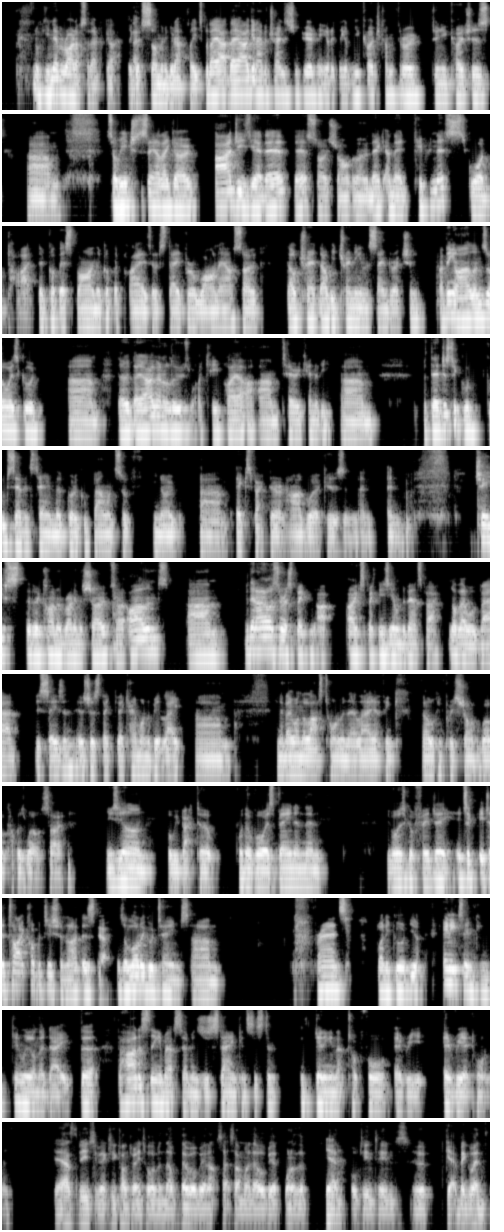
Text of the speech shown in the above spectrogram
Look, you never write off South Africa. They've got so many good athletes, but they are they are going to have a transition period. I think they got, they got a new coach coming through, two new coaches. Um, so it'll be interesting to see how they go. Argies, yeah, they're they're so strong at the moment. They and they're keeping their squad tight. They've got their spine. They've got their players that have stayed for a while now. So they'll trend. They'll be trending in the same direction. I think Ireland's always good. Um, they they are going to lose a key player, um, Terry Kennedy. Um, but they're just a good good sevens team. They've got a good balance of you know um, X factor and hard workers and and and chiefs that are kind of running the show. So Ireland. Um, but then I also respect, I, I expect New Zealand to bounce back. Not that they were bad this season. It was just they, they came on a bit late. Um, you know, they won the last tournament in LA. I think they were looking pretty strong at the World Cup as well. So New Zealand will be back to where they've always been. And then you've always got Fiji. It's a it's a tight competition, right? There's yeah. there's a lot of good teams. Um, France, bloody good. You know, any team can can win on their day. The the hardest thing about sevens is staying consistent getting in that top four every every tournament. Yeah, that's the beauty of it. You come to any tournament, there, there will be an upset somewhere. There will be a, one of the yeah. 10, 14 teams who get a big win.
